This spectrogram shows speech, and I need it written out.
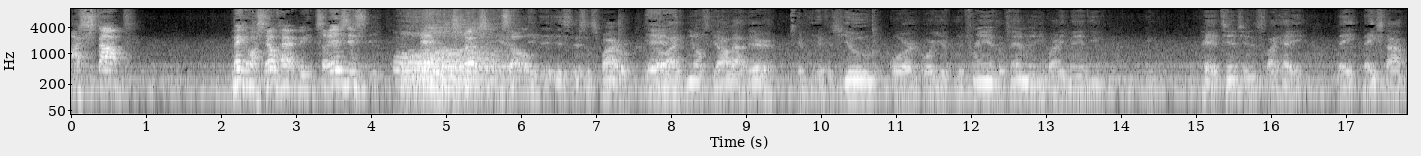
I stopped making myself happy. So it's just oh. destruction. So it's it's a spiral. Yeah. So like you know, y'all out there, if, if it's you or or your, your friends or family, anybody, man, you you pay attention. It's like, hey, they they stopped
